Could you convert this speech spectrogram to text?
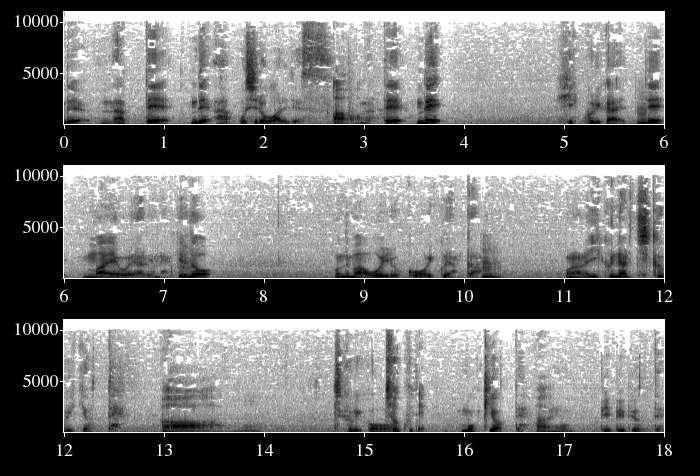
でなってであ後ろ終わりです。あなってでひっくり返って前をやるねんけど、ほんでまあオイルこういくやんか、うん。ほらねいきなり乳首きよって。ああも乳首こうう。直でもうきよって、はい。もうピュピュピュって。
